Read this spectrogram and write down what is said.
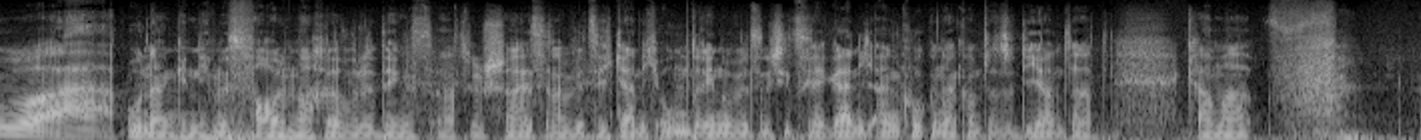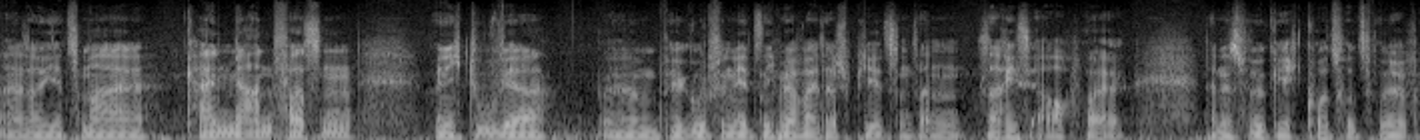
uah, unangenehmes Foul mache, wo du denkst, ach du Scheiße, dann willst du dich gar nicht umdrehen und willst den Schiedsrichter gar nicht angucken und dann kommt er zu dir und sagt, Kramer, pff, also jetzt mal keinen mehr anfassen, wenn ich du wäre, ähm, wäre gut, wenn du jetzt nicht mehr weiterspielst und dann sage ich es ja auch, weil dann ist wirklich kurz vor zwölf.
